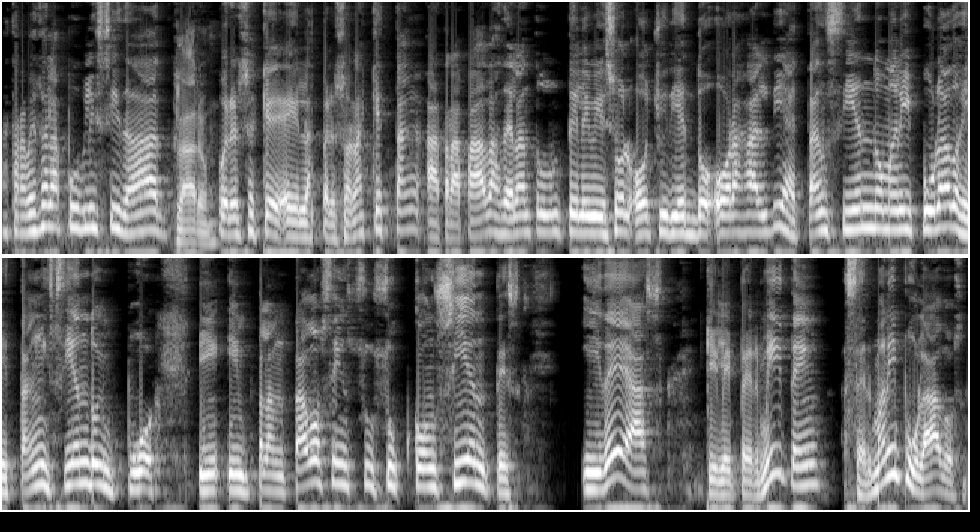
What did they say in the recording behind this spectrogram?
A través de la publicidad. Claro. Por eso es que eh, las personas que están atrapadas delante de un televisor 8 y 10 horas al día están siendo manipulados y están siendo implantados en sus subconscientes ideas que le permiten ser manipulados.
